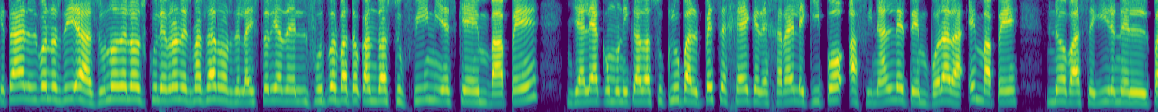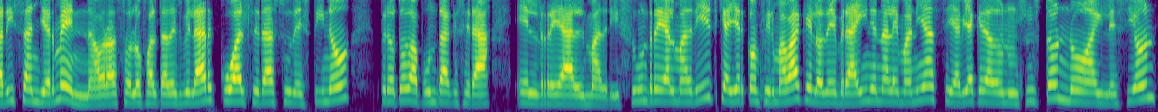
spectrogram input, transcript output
¿Qué tal? Buenos días. Uno de los culebrones más largos de la historia del fútbol va tocando a su fin y es que Mbappé ya le ha comunicado a su club, al PSG, que dejará el equipo a final de temporada. Mbappé no va a seguir en el Paris Saint-Germain. Ahora solo falta desvelar cuál será su destino, pero todo apunta a que será el Real Madrid. Un Real Madrid que ayer confirmaba que lo de Brahim en Alemania se había quedado en un susto, no hay lesión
